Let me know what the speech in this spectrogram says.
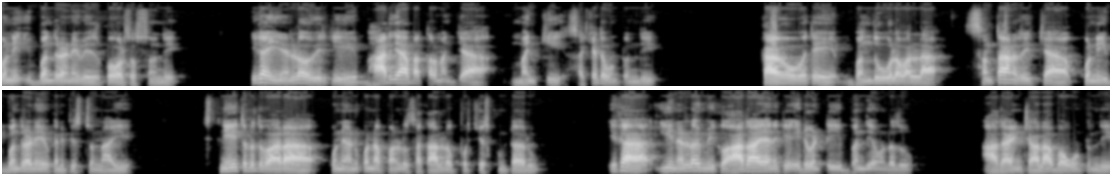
కొన్ని ఇబ్బందులు అనేవి ఎదుర్కోవాల్సి వస్తుంది. ఇక ఈ నెలలో వీరికి భార్యాభర్తల మధ్య మంచి సఖ్యత ఉంటుంది. కాకపోతే బంధువుల వల్ల సంతాన రీత్యా కొన్ని ఇబ్బందులు అనేవి కనిపిస్తున్నాయి. స్నేహితుల ద్వారా కొన్ని అనుకున్న పనులు సకాలంలో పూర్తి చేసుకుంటారు. ఇక ఈ నెలలో మీకు ఆదాయానికి ఎటువంటి ఇబ్బంది ఉండదు ఆదాయం చాలా బాగుంటుంది.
